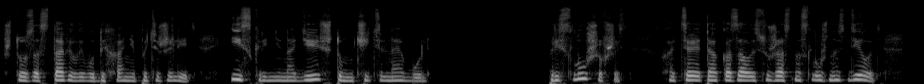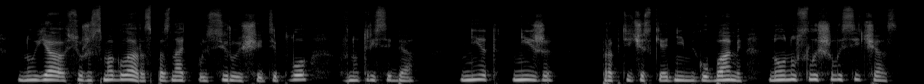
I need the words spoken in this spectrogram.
что заставило его дыхание потяжелеть. Искренне надеюсь, что мучительная боль. Прислушавшись, хотя это оказалось ужасно сложно сделать, но я все же смогла распознать пульсирующее тепло внутри себя. Нет, ниже, практически одними губами, но он услышал и сейчас.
